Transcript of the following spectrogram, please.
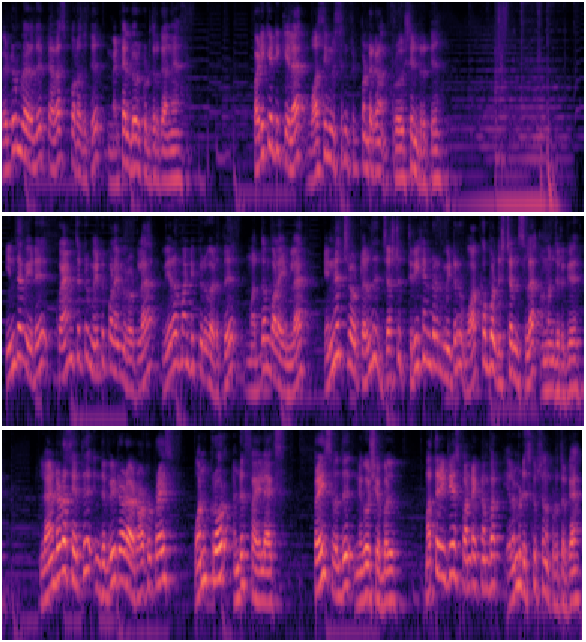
பெட்ரூமில் இருந்து டெரஸ் போகிறதுக்கு மெட்டல் டோர் கொடுத்துருக்காங்க. படிக்கட்டு கீழே வாஷிங் மிஷின் ஃபிட் பண்ணுறதுக்கான ப்ரொவிஷன் இருக்குது இந்த வீடு கோயம்புத்தூர் to மேட்டுப்பாளையம் ரோட்டில் வீரபாண்டி பிரிவு அடுத்து மத்தம்பாளையமில் என்ஹெச் ரோட்லேருந்து just three hundred meter walkable டிஸ்டன்ஸில் அமைஞ்சிருக்கு. லேண்டோட சேர்த்து இந்த வீட்டோட total price one crore and five lakhs price வந்து நெகோஷியபிள் மற்ற டீட்டெயில்ஸ் கான்டாக்ட் நம்பர் எல்லாமே டிஸ்கிரிப்ஷனில் கொடுத்துருக்கேன்.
